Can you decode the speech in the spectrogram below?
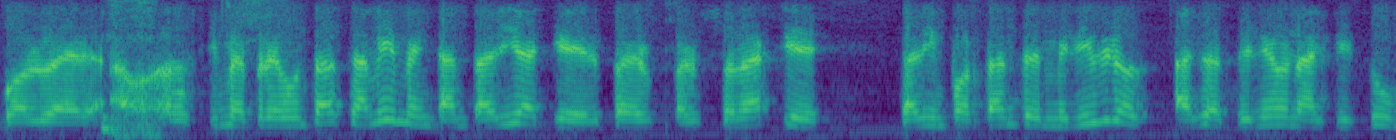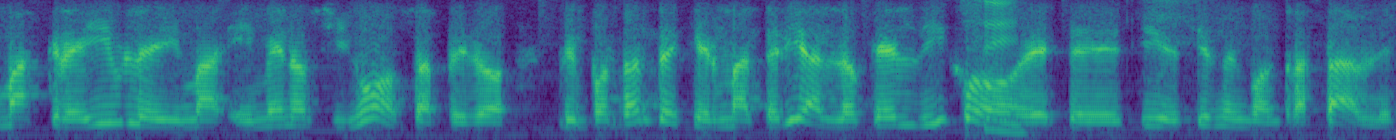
volver. Ahora, si me preguntás a mí, me encantaría que el per- personaje tan importante en mi libro haya tenido una actitud más creíble y, más, y menos sinuosa, pero lo importante es que el material, lo que él dijo, Sí. este, sigue siendo incontrastable.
